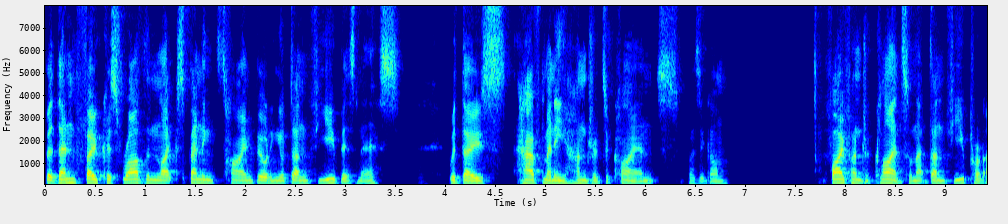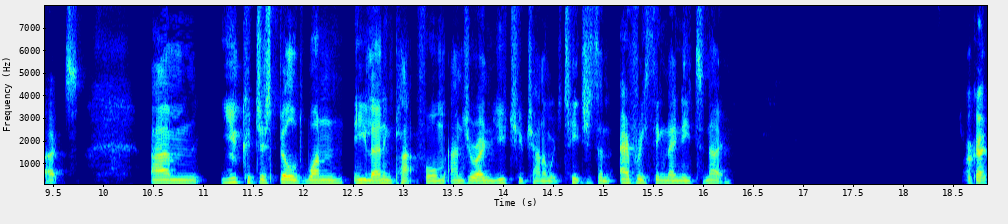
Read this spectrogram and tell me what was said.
but then focus rather than like spending time building your done for you business with those have many hundreds of clients. Where's it gone? 500 clients on that done for you product, um, you could just build one e-learning platform and your own YouTube channel, which teaches them everything they need to know. Okay.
